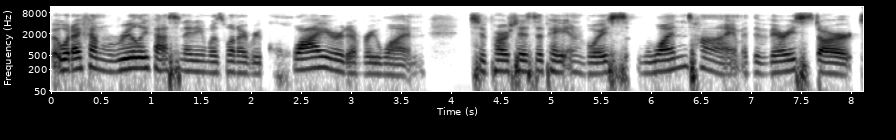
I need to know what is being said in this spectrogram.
But what I found really fascinating was when I required everyone to participate in voice one time at the very start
